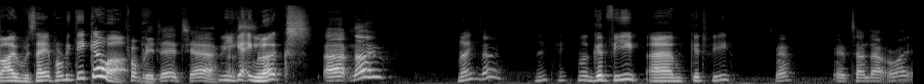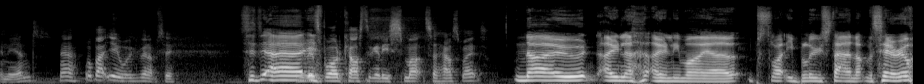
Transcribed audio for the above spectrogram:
I would say it probably did go up. probably did. Yeah. Were you getting looks? Uh, no, No. no. Okay. Well, good for you. Um, good for you. Yeah, it turned out all right in the end. Yeah. What about you? What have you been up to? So, uh, Have you it's been broadcasting any smut to housemates? No, only only my uh, slightly blue stand-up material.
